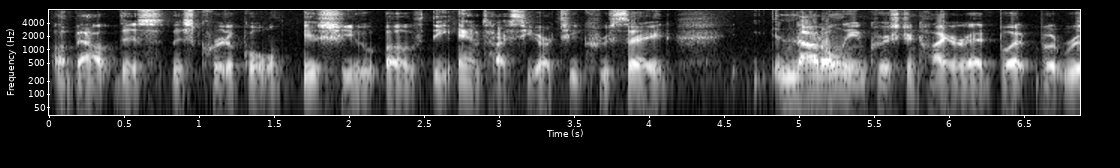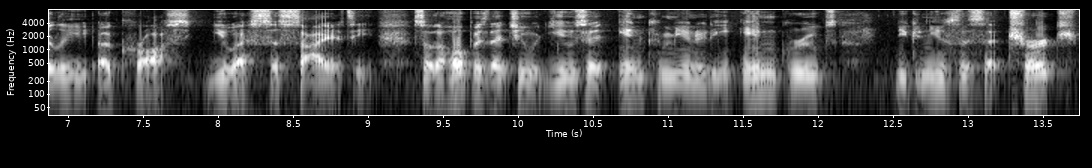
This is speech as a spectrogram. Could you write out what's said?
about this this critical issue of the anti-CRT crusade not only in Christian higher ed but but really across US society. So the hope is that you would use it in community in groups. You can use this at church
